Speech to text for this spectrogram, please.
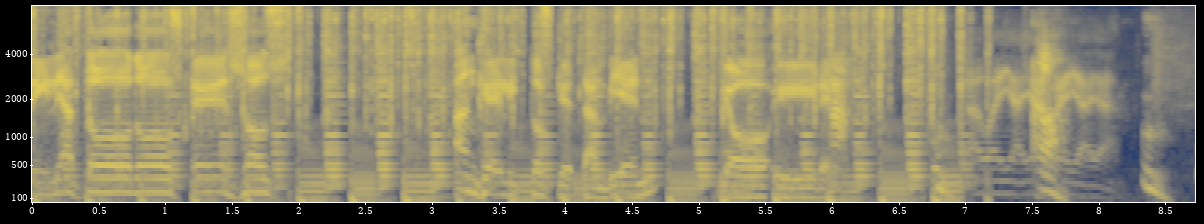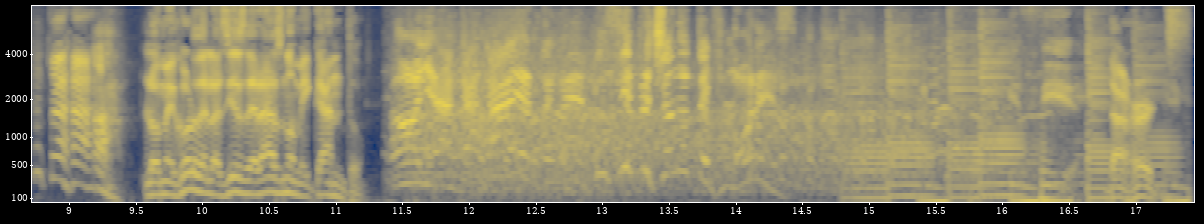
dile a todos esos angelitos que también yo iré. Ah. Ya, ya, ya, ya, ah. Lo mejor de las 10 de Erasmo, mi canto. Oye, cállate, güey. Tú siempre echándote flores. That hurts.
